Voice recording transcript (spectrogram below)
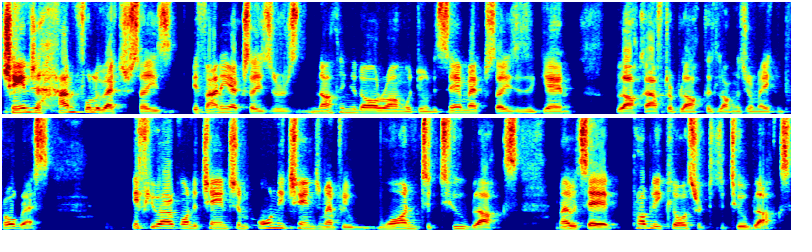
Change a handful of exercise. If any exercise, there's nothing at all wrong with doing the same exercises again, block after block, as long as you're making progress. If you are going to change them, only change them every one to two blocks. And I would say probably closer to two blocks.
